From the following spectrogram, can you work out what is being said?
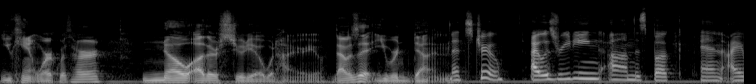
you can't work with her. No other studio would hire you. That was it. You were done. That's true. I was reading um, this book, and I,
